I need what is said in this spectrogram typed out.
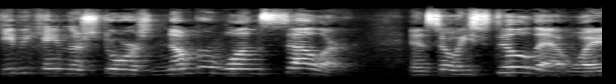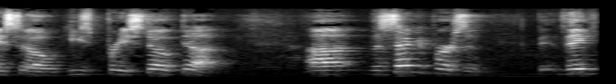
he became their store's number one seller. And so he's still that way, so he's pretty stoked up. Uh, the second person, they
